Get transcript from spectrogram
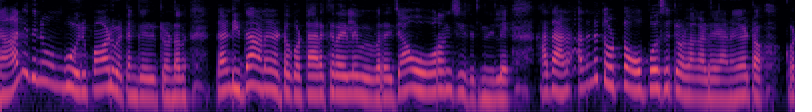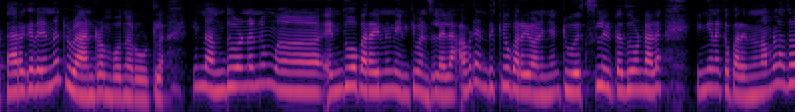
ഞാൻ ഇതിന് മുമ്പ് ഒരുപാട് വട്ടം കയറിയിട്ടുണ്ടെന്ന് അതാണ്ട് ഇതാണ് കേട്ടോ കൊട്ടാരക്കരയിലെ ബിവറേജ് ആ ഓറഞ്ച് ഇരുന്നില്ലേ? അതാണ്. അതിന്റെ തൊട്ട് ഓപ്പോസിറ്റുള്ള കടയാണ് കേട്ടോ. കൊട്ടാരക്കരയിൽ നിന്ന് ട്രിവാൻഡ്രം പോകുന്ന റൂട്ടിൽ ഈ നന്ദുവണ്ണനും എന്തുവാ പറയുന്നതെന്ന് എനിക്ക് മനസ്സിലായില്ല. അവിടെ എന്തൊക്കെയോ പറയുവാണ്. ഞാൻ ടു എക്സിൽ ഇട്ടതുകൊണ്ടാണ് ഇങ്ങനെയൊക്കെ പറയുന്നത്. നമ്മളത്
